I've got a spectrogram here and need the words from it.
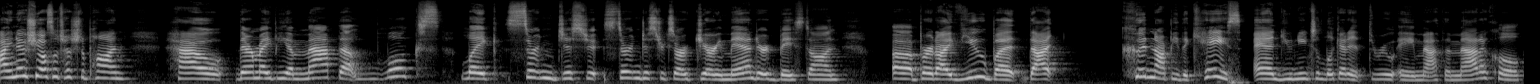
I know she also touched upon how there might be a map that looks like certain district certain districts are gerrymandered based on a bird eye view, but that could not be the case and you need to look at it through a mathematical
